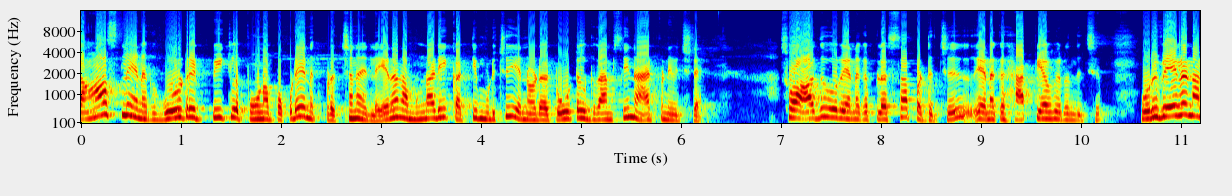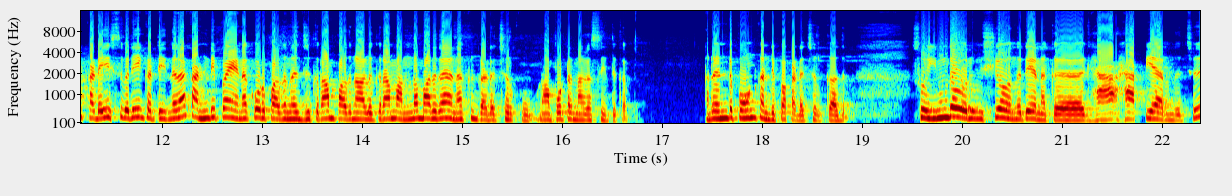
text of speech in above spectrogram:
லாஸ்ட்டில் எனக்கு கோல்ட் ரேட் பீக்கில் போனப்போ கூட எனக்கு பிரச்சனை இல்லை. ஏன்னா நான் முன்னாடியே கட்டி முடிச்சு என்னோட டோட்டல் கிராம்ஸையும் நான் ஆட் பண்ணி வச்சுட்டேன். ஸோ அது ஒரு எனக்கு ப்ளஸ்ஸாக பட்டுச்சு. எனக்கு ஹாப்பியாகவும் இருந்துச்சு. ஒருவேளை நான் கடைசி வரையும் கட்டியிருந்தேன்னா கண்டிப்பாக எனக்கு ஒரு பதினஞ்சு கிராம் பதினாலு கிராம் அந்த மாதிரி தான் எனக்கும் கிடச்சிருக்கும். நான் போட்ட நகை சீட்டுக்கு. ரெண்டு பவுன் கண்டிப்பாக கிடச்சிருக்காது. ஸோ இந்த ஒரு விஷயம் வந்துட்டு எனக்கு ஹே ஹாப்பியாக இருந்துச்சு.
